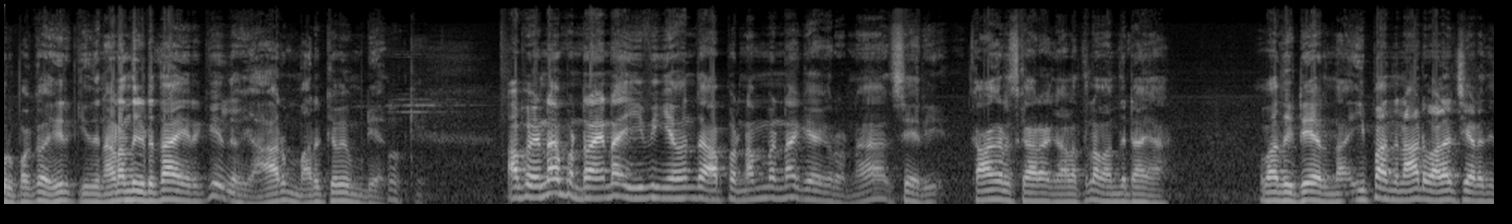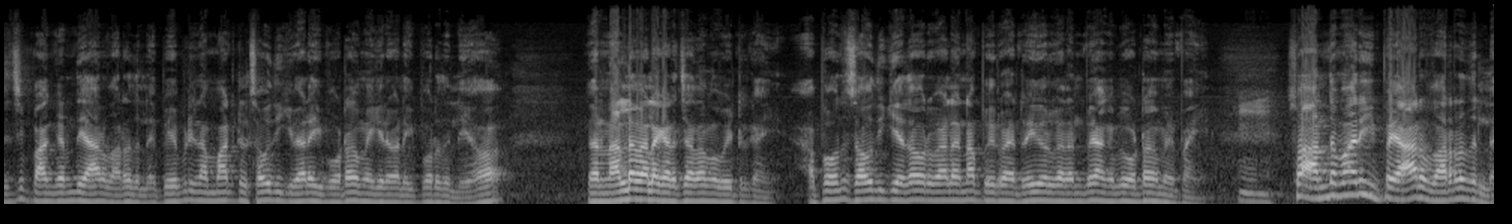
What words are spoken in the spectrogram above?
ஒரு பக்கம் இருக்குது இது நடந்துக்கிட்டு தான் இருக்குது இதை யாரும் மறுக்கவே முடியாது. அப்போ என்ன பண்ணுறாங்கன்னா இவங்க வந்து அப்போ நம்ம என்ன கேட்குறோன்னா சரி காங்கிரஸ்காரன் காலத்தில் வந்துட்டாயா? வந்துக்கிட்டே இருந்தான். இப்போ அந்த நாடு வளர்ச்சி அடைஞ்சிருச்சு. இப்போ அங்கேருந்து யாரும் வரதில்லை இப்போ எப்படி நம்ம ஆட்கள் சவுதிக்கு வேலைக்கு போகிறோம் மேய்க்கிற வேலைக்கு போகிறது இல்லையோ? வேறு நல்ல வேலை கிடைச்சா தான் போயிட்டுருக்காங்க அப்போ வந்து சவுதிக்கு ஏதோ ஒரு வேலைன்னா போயிடுவாங்க. டிரைவர் வேலைன்னு போய் அங்கே போய் ஒட்டகம் மேய்ப்பாங்க ஸோ அந்த மாதிரி இப்போ யாரும் வர்றதில்ல.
